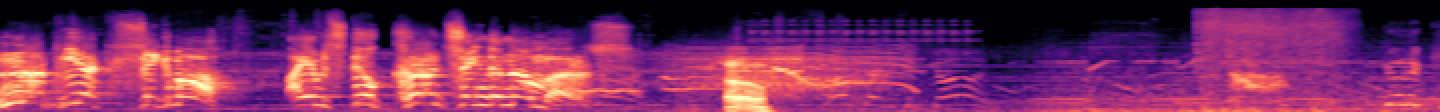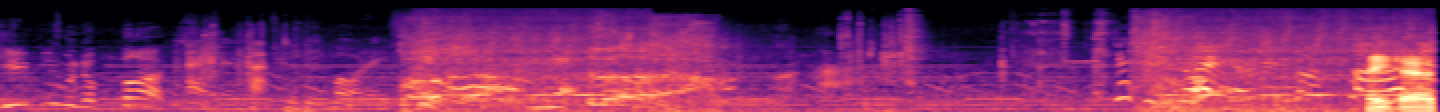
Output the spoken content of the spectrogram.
Not yet, Sigma! I am still crunching the numbers! Uh oh. Gonna keep you in a box. I will have to be more efficient next. Hey, uh,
